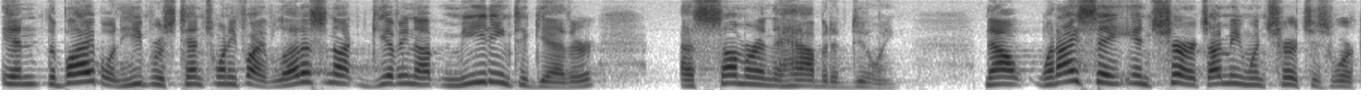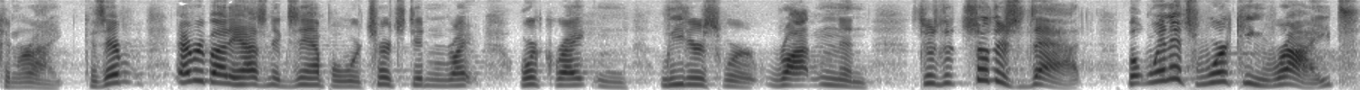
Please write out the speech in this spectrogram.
in the Bible in Hebrews 10:25, "Let us not giving up meeting together as some are in the habit of doing." Now, when I say in church, I mean when church is working right. Because every, everybody has an example where church didn't right, work right and leaders were rotten. And so, so there's that. But when it's working right,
